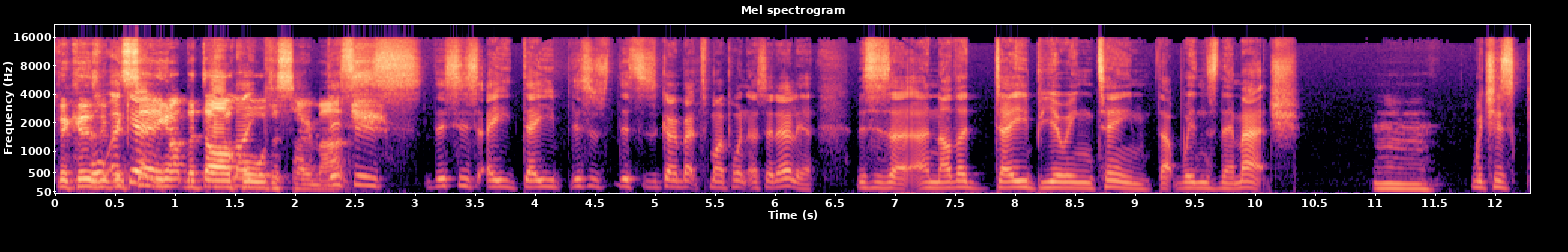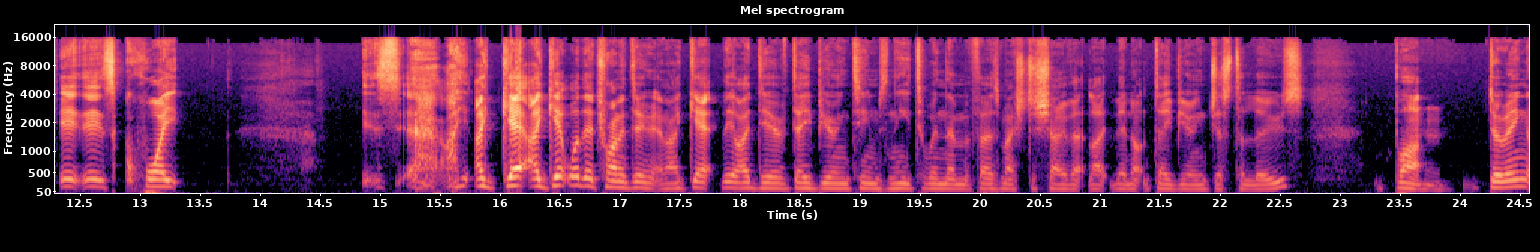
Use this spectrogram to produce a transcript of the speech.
because Well, we've been again, setting up the Dark like, Order so much. This is this is a day. This is this is going back to my point I said earlier. This is a, another debuting team that wins their match, which is it, it's quite. I, I get I get what they're trying to do, and I get the idea of debuting teams need to win them the first match to show that like they're not debuting just to lose. But doing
